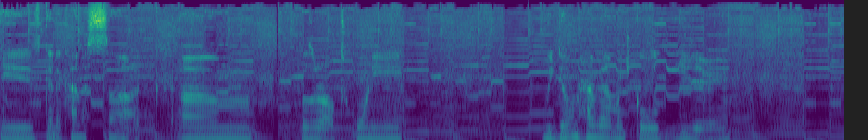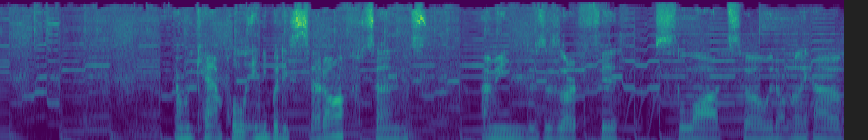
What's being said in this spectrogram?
is gonna kind of suck. Um, those are all 20. We don't have that much gold either. And we can't pull anybody's set off since, I mean, this is our fifth slot, so we don't really have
